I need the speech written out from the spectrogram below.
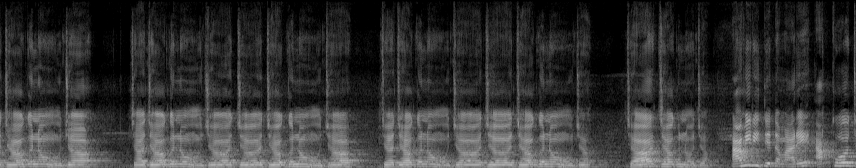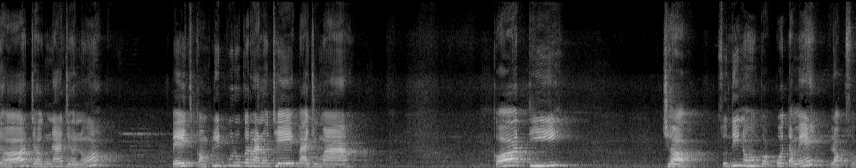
જગનો જ જ જગનો જ જ જગનો જ જ જગનો જ જ જગનો જ જ જગનો જ આવી રીતે તમારે આખો જ જગના જનો પેજ કમ્પ્લીટ પૂરું કરવાનું છે. બાજુમાં ક થી જ સુધીનો કક્કો તમે લખશો.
